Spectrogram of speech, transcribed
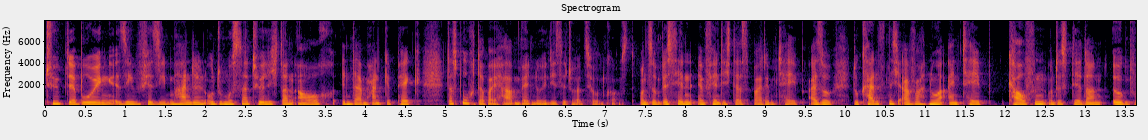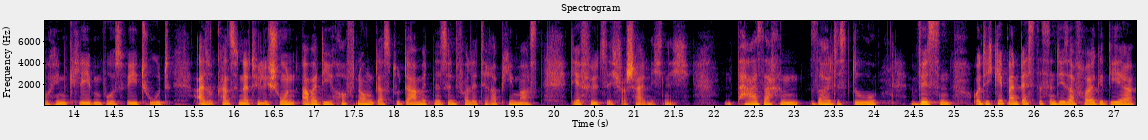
Typ der Boeing 747 handeln und du musst natürlich dann auch in deinem Handgepäck das Buch dabei haben, wenn du in die Situation kommst. Und so ein bisschen empfinde ich das bei dem Tape. Also du kannst nicht einfach nur ein Tape kaufen und es dir dann irgendwo hinkleben, wo es weh tut. Also kannst du natürlich schon, aber die Hoffnung, dass du damit eine sinnvolle Therapie machst, die erfüllt sich wahrscheinlich nicht ein paar Sachen solltest du wissen. Und ich gebe mein Bestes in dieser Folge, dir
